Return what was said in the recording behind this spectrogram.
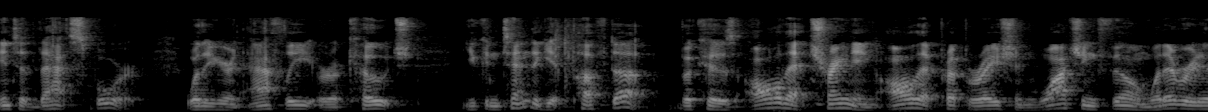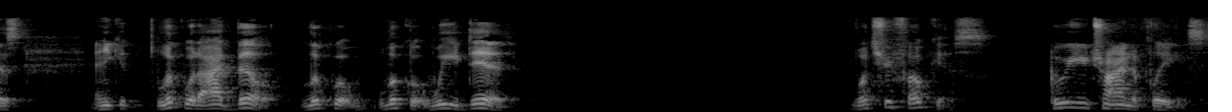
into that sport. Whether you're an athlete or a coach, you can tend to get puffed up because all that training, all that preparation, watching film, whatever it is, and you could look what I built. Look what look what we did. What's your focus? Who are you trying to please?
